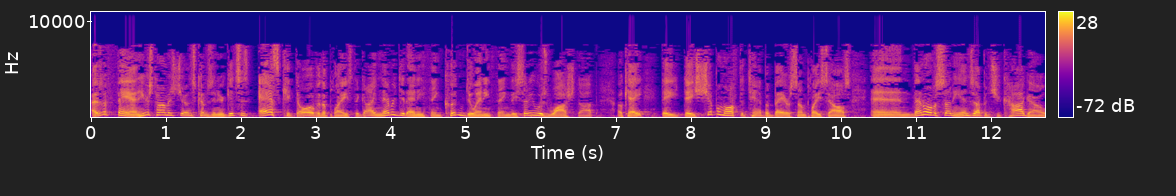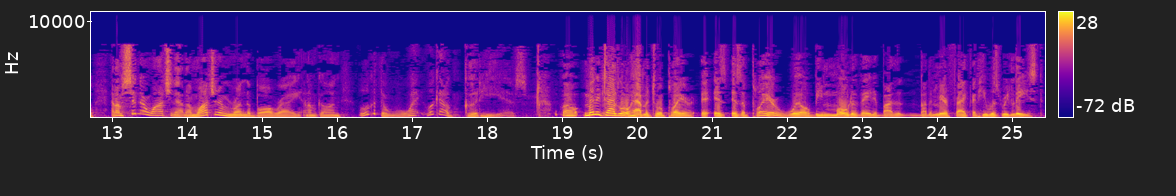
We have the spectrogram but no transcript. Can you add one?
as a fan, here's Thomas Jones comes in here, gets his ass kicked all over the place. The guy never did anything, couldn't do anything. They said he was washed up. Okay, they they ship him off to Tampa Bay or someplace else, and then all of a sudden he ends up in Chicago. And I'm sitting there watching that, and I'm watching him run the ball, Ray, and I'm going, look at the way, look how good he is. Well, many times what will happen to a player is, is a player will be motivated by the by the mere fact that he was released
